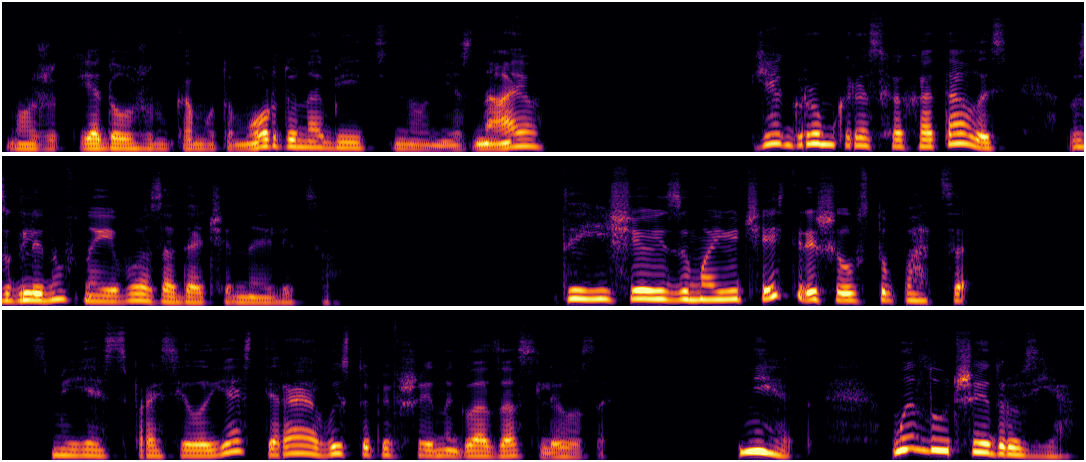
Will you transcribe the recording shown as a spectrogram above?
«Может, я должен кому-то морду набить, но не знаю». Я громко расхохоталась, взглянув на его озадаченное лицо. «Ты еще и за мою честь решил вступаться?» Смеясь, спросила я, стирая выступившие на глаза слезы. «Нет, мы лучшие друзья».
